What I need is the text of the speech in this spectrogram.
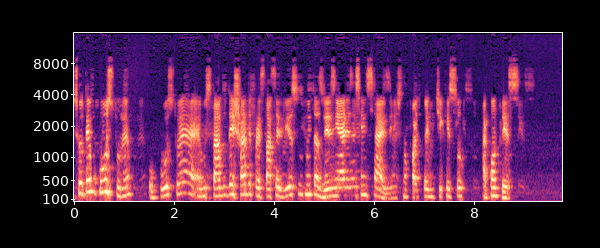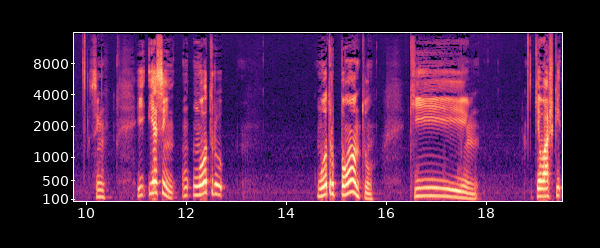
Isso tem um custo, né? O custo é, é, o Estado deixar de prestar serviços, muitas vezes, em áreas essenciais. A gente não pode permitir que isso aconteça. Sim. E, e assim, um, um, outro um outro ponto que que eu acho que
